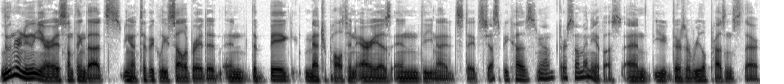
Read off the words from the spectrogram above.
Lunar New Year is something that's you know typically celebrated in the big metropolitan areas in the United States, just because you know there's so many of us and you, there's a real presence there.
